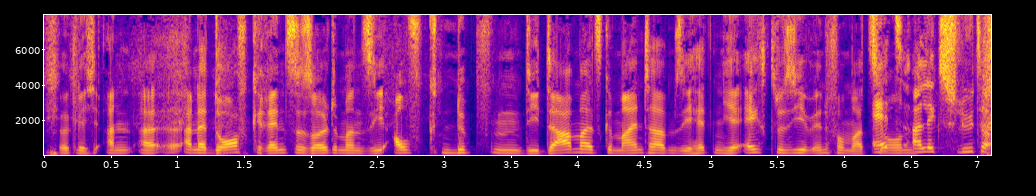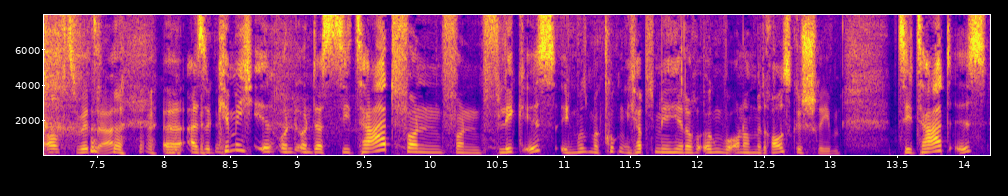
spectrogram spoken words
Wirklich an, äh, an der Dorfgrenze sollte man sie aufknüpfen, die damals gemeint haben, sie hätten hier exklusive Informationen. At Alex Schlüter auf Twitter. äh, also Kimmich, und, und das Zitat von, von Flick ist, ich muss mal gucken, ich habe es mir hier doch irgendwo auch noch mit rausgeschrieben. Zitat ist,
